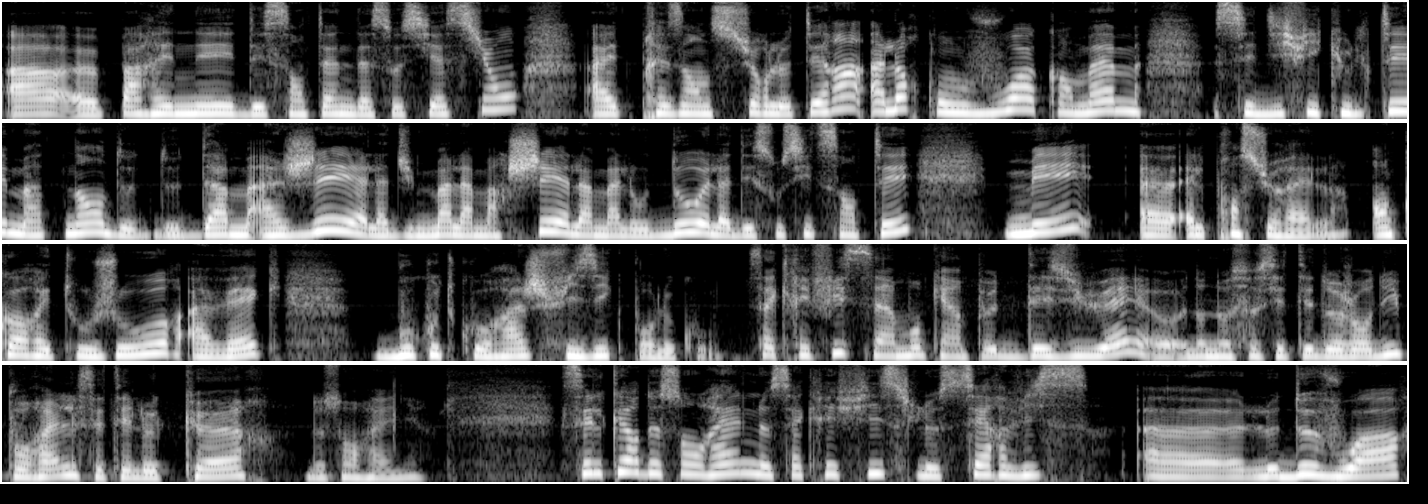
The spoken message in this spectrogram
à euh, parrainer des centaines d'associations, à être présente sur le terrain, alors qu'on voit quand même ces difficultés maintenant de, de dame âgée. Elle a du mal à marcher, elle a mal au dos, elle a des soucis de santé, mais euh, elle prend sur elle, encore et toujours, avec beaucoup de courage physique pour le coup. Sacrifice, c'est un mot qui est un peu désuet euh, dans nos sociétés d'aujourd'hui. Pour elle, c'était le cœur de son règne. C'est le cœur de son règne, le sacrifice, le service euh, le devoir.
